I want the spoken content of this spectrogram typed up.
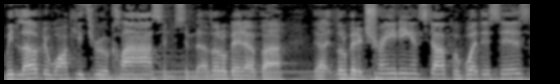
We'd love to walk you through a class and some, a little bit of uh, a little bit of training and stuff of what this is,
